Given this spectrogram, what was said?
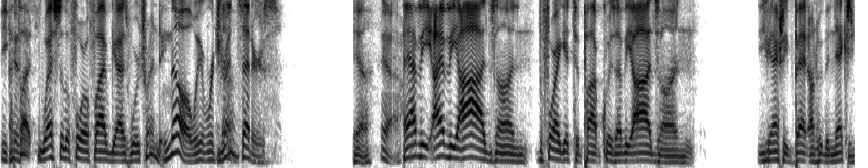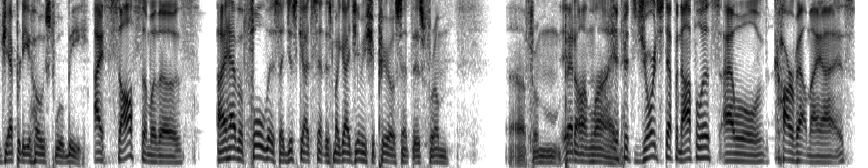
Because thought west of the 405 guys were trending. no, we were trendsetters. Yeah. Yeah. I have the I have the odds on before I get to pop quiz. I have the odds on. You can actually bet on who the next Jeopardy host will be. I saw some of those. I have a full list. I just got sent this. My guy Jimmy Shapiro sent this from uh, from Bet Online. If it's George Stephanopoulos, I will carve out my eyes.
